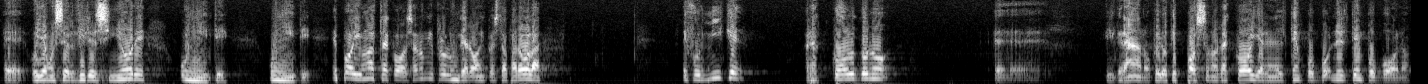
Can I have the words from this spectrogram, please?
Eh, vogliamo servire il Signore uniti, uniti. E poi un'altra cosa, non mi prolungherò in questa parola, le formiche raccolgono eh, il grano, quello che possono raccogliere nel tempo, bu- nel tempo buono.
